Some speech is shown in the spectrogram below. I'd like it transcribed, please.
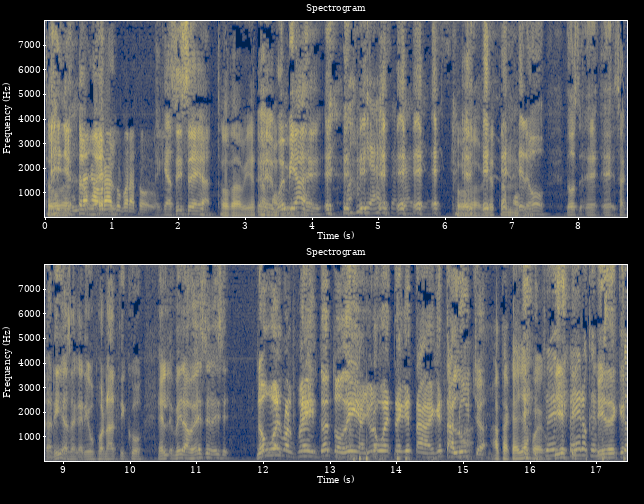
Todavía. Un gran Bueno. abrazo para todos. Que así sea. Todavía estamos Eh, buen vivos. viaje. Todavía estamos no, no, eh, eh, Zacarías, Zacarías un fanático. Él, mira, a veces le dice, no vuelvo al play todos estos días, yo no voy a estar en esta, en esta lucha. Hasta que haya juego. Yo espero que y, de que,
